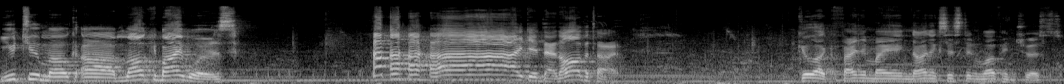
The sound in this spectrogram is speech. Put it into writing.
You too, Mark. Uh, mark my words. I get that all the time. Good luck finding my non-existent love interest.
